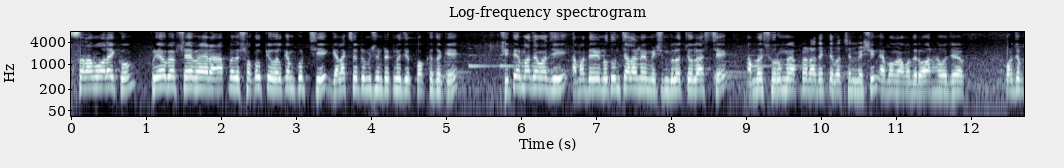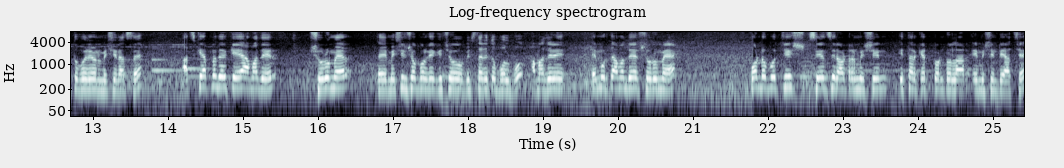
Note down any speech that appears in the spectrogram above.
আসসালামু আলাইকুম। প্রিয় ব্যবসায়ী ভাইয়েরা, আপনাদের সকলকে ওয়েলকাম করছি গ্যালাক্সি অটোমেশন টেকনোলজির পক্ষ থেকে। শীতের মাঝামাঝি আমাদের নতুন চালানের মেশিনগুলো চলে আসছে। আমাদের শোরুমে আপনারা দেখতে পাচ্ছেন মেশিন এবং আমাদের ওয়ার হাউজে পর্যাপ্ত পরিমাণ মেশিন আছে। আজকে আপনাদেরকে আমাদের শোরুমের এই মেশিন সম্পর্কে কিছু বিস্তারিত বলব। আমাদের এই মুহূর্তে আমাদের শোরুমে পনেরো পঁচিশ CNC router machine EtherCAT controller এই মেশিনটি আছে।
